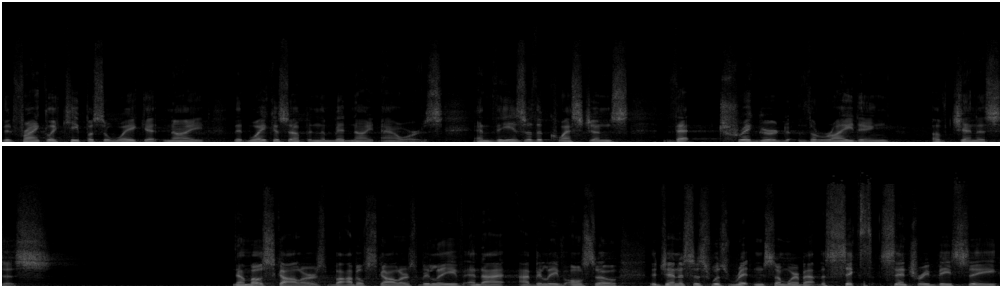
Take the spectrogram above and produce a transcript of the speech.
that, frankly, keep us awake at night, that wake us up in the midnight hours. And these are the questions that triggered the writing of Genesis. Now, most scholars, Bible scholars, believe, and I, I, believe also, that Genesis was written somewhere about the 6th century BC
